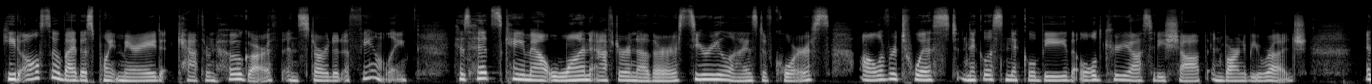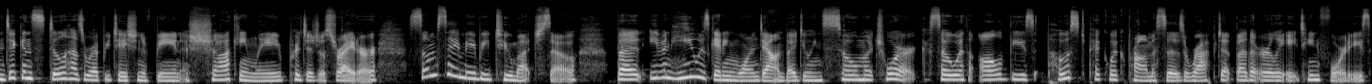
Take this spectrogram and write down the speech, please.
He'd also by this point married Catherine Hogarth and started a family. His hits came out one after another, serialized, of course Oliver Twist, Nicholas Nickleby, The Old Curiosity Shop, and Barnaby Rudge. And Dickens still has a reputation of being a shockingly prodigious writer. Some say maybe too much so. But even he was getting worn down by doing so much work. So, with all of these post Pickwick promises wrapped up by the early 1840s,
